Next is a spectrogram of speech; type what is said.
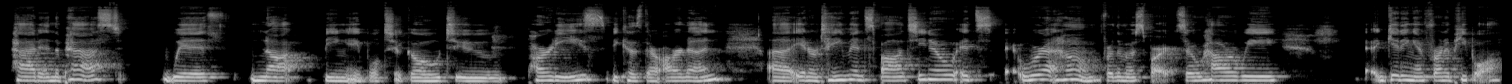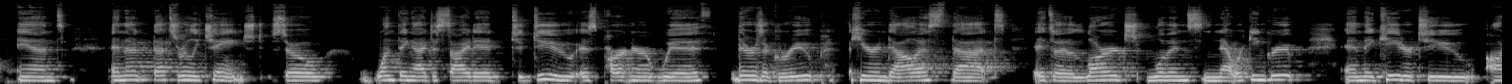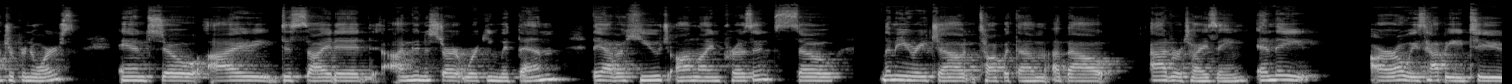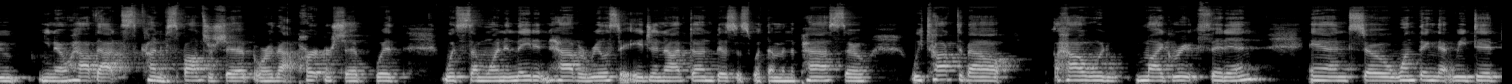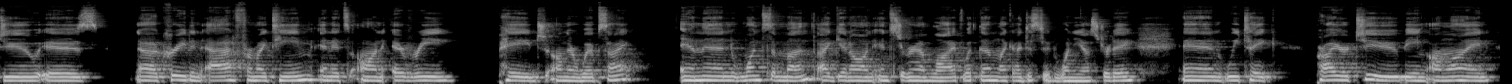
had in the past with not being able to go to parties because there are none, uh, entertainment spots, you know, it's, we're at home for the most part. So how are we getting in front of people? And, and that, that's really changed. So one thing I decided to do is partner with, there's a group here in Dallas that it's a large women's networking group and they cater to entrepreneurs. And so I decided I'm going to start working with them. They have a huge online presence. So let me reach out, talk with them about advertising. And they are always happy to, you know, have that kind of sponsorship or that partnership with, with someone. And they didn't have a real estate agent. I've done business with them in the past. So we talked about how would my group fit in? And so one thing that we did do is uh, create an ad for my team and it's on every page on their website. And then once a month, I get on Instagram live with them, like I just did one yesterday. And we take prior to being online,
